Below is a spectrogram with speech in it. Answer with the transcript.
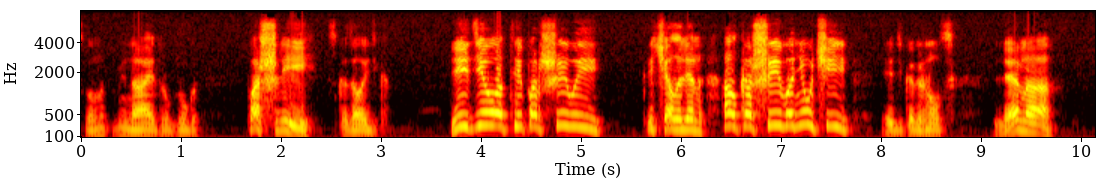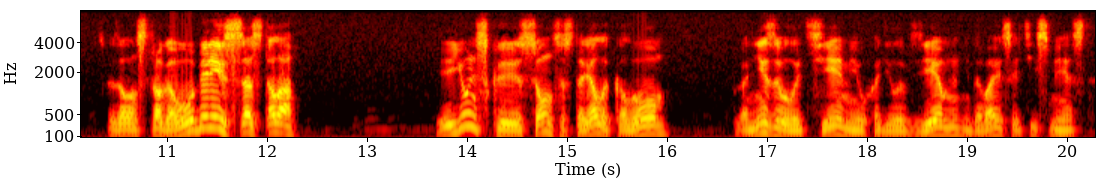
словно поминая друг друга. — Пошли! — сказал Эдик. — Идиоты паршивые! — кричала Лена. — Алкаши вонючие! Эдик обернулся. — Лена! — сказал он строго. — Уберись со стола! Июньское солнце стояло колом, пронизывало темя и уходило в землю, не давая сойти с места.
